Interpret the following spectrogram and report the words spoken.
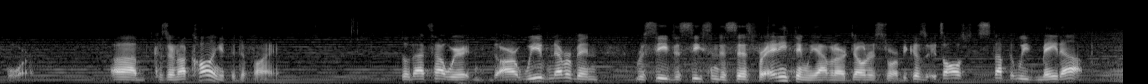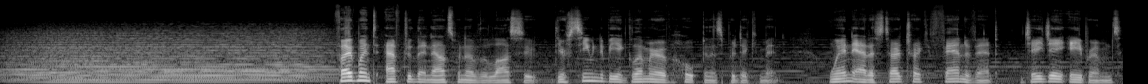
before because um, they're not calling it the Defiant. So that's how we're we've never been received a cease and desist for anything we have in our donor store because it's all stuff that we've made up. Five months after the announcement of the lawsuit, there seemed to be a glimmer of hope in this predicament when, at a Star Trek fan event, J.J. Abrams,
